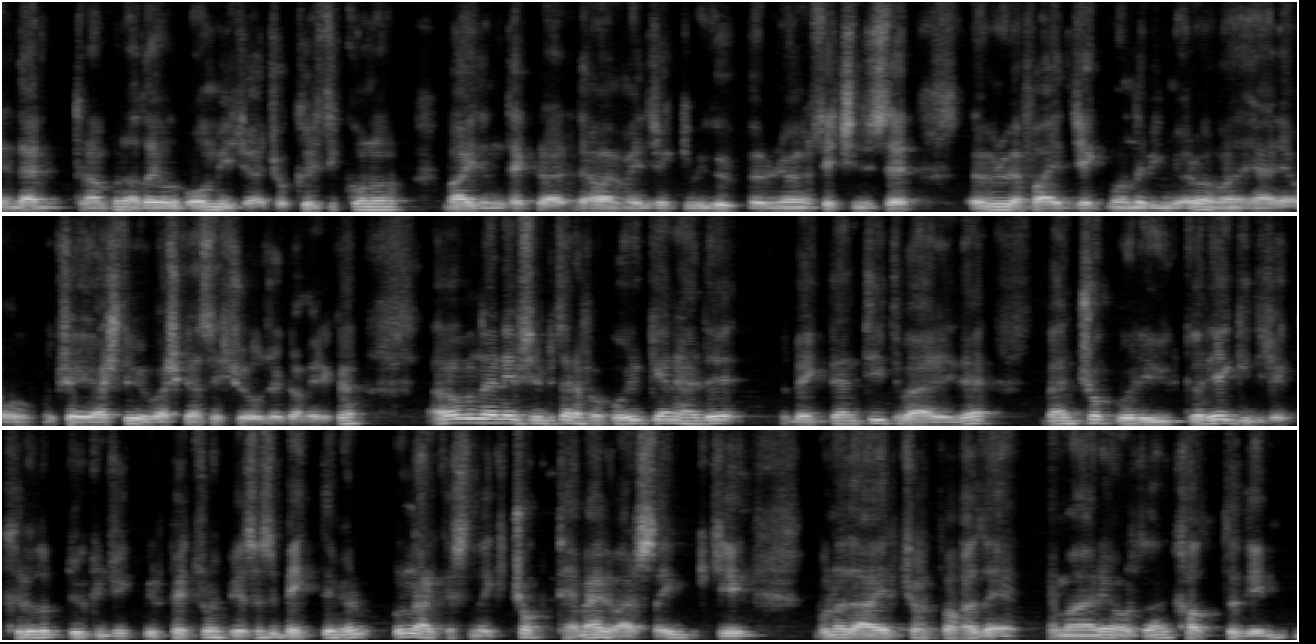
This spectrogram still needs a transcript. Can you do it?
yeniden Trump'ın aday olup olmayacağı çok kritik konu. Biden tekrar devam edecek gibi görünüyor. Seçilirse ömrü vefa edecek mi onu da bilmiyorum ama yani oldukça yaşlı bir başkan seçiyor olacak Amerika. Ama bunların hepsini bir tarafa koyup genelde beklenti itibariyle ben çok böyle yukarıya gidecek, kırılıp dökülecek bir petrol piyasası beklemiyorum. Bunun arkasındaki çok temel varsayım ki buna dair çok fazla emare ortadan kalktı diyeyim.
